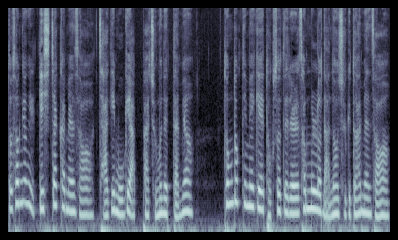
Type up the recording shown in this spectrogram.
또 성경 읽기 시작하면서 자기 목이 아파 주문했다며 통독팀에게 독서들을 선물로 나눠주기도 하면서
